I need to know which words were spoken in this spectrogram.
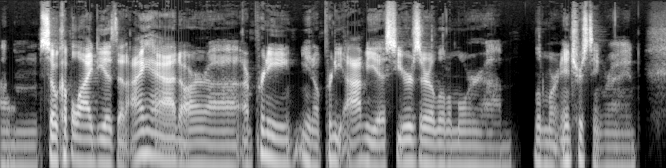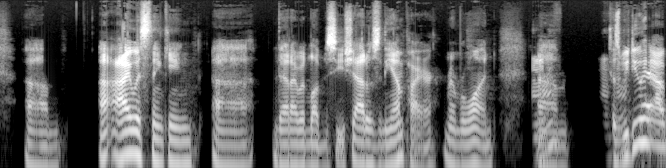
Um, so a couple ideas that I had are uh, are pretty you know pretty obvious. Yours are a little more um, a little more interesting, Ryan. Um, I, I was thinking uh, that I would love to see Shadows of the Empire number one because Mhm. we do have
